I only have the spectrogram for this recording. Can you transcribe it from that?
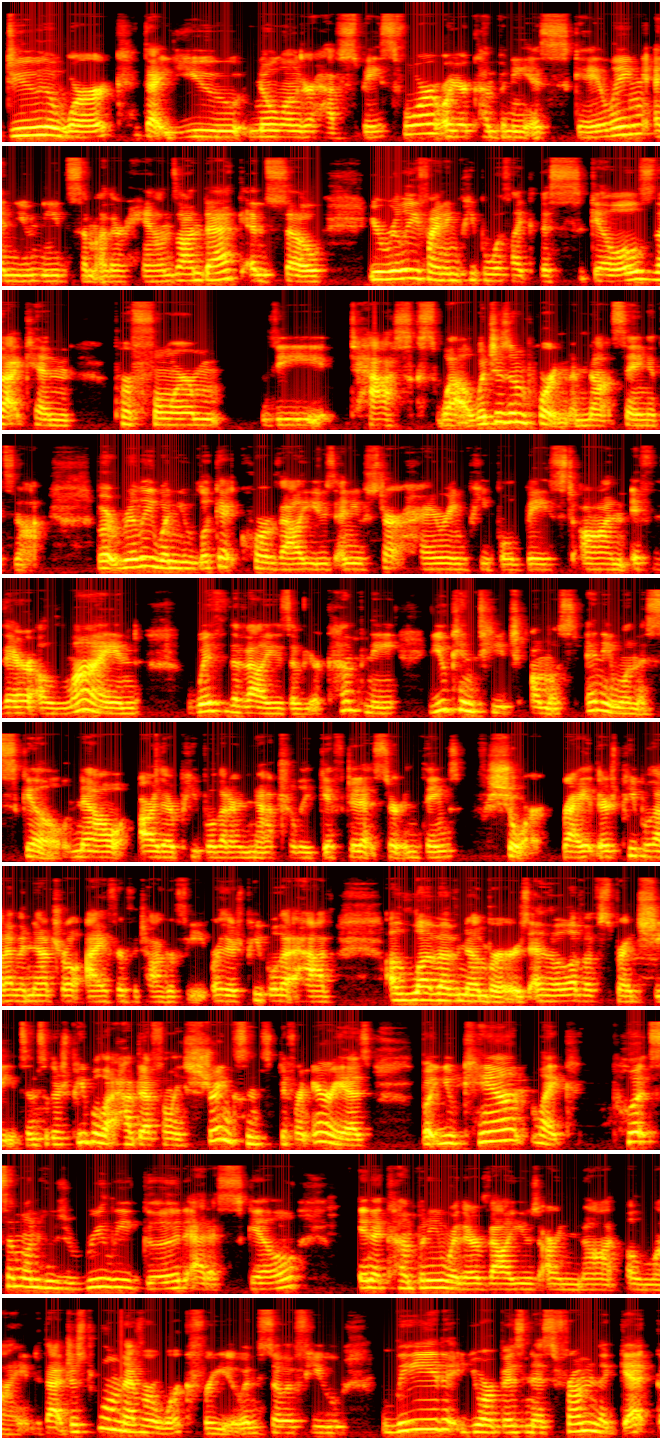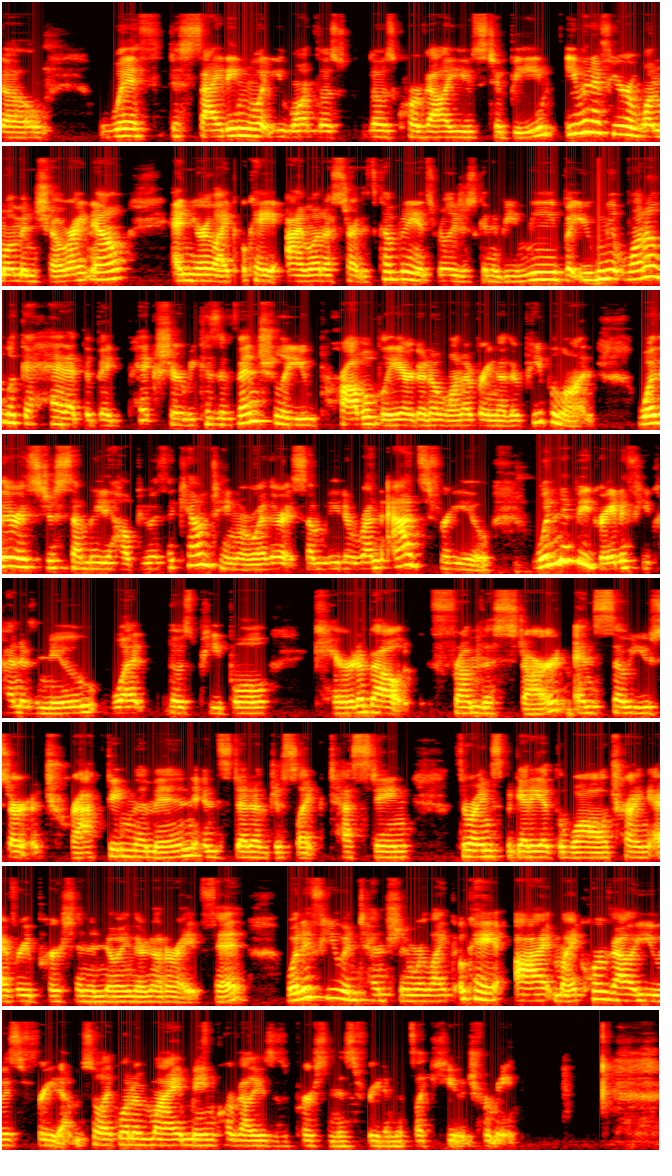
do the work that you no longer have space for or your company is scaling and you need some other hands on deck. And so you're really finding people with like the skills that can perform the tasks well, which is important. I'm not saying it's not. But really, when you look at core values and you start hiring people based on if they're aligned with the values of your company, you can teach almost anyone a skill. Now, are there people that are naturally gifted at certain things? Sure, right? There's people that have a natural eye for photography, or there's people that have a love of numbers and a love of spreadsheets. And so there's people that have definitely strengths in different areas, but you can't like put someone who's really good at a skill in a company where their values are not aligned. That just will never work for you. And so if you lead your business from the get-go with deciding what you want those those core values to be. Even if you're a one woman show right now and you're like okay i want to start this company it's really just going to be me but you want to look ahead at the big picture because eventually you probably are going to want to bring other people on. Whether it's just somebody to help you with accounting or whether it's somebody to run ads for you. Wouldn't it be great if you kind of knew what those people cared about from the start. And so you start attracting them in instead of just like testing, throwing spaghetti at the wall, trying every person and knowing they're not a right fit. What if you intentionally were like, okay, I my core value is freedom. So like one of my main core values as a person is freedom. It's like huge for me.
